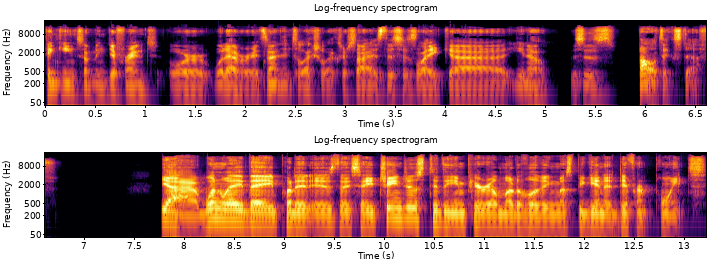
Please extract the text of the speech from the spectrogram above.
thinking something different or whatever. It's not an intellectual exercise. This is like uh, you know this is politics stuff. Yeah, one way they put it is they say changes to the imperial mode of living must begin at different points.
